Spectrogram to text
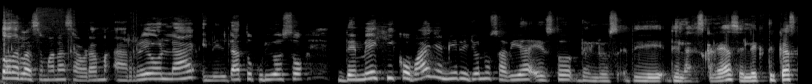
todas las semanas Abraham Arreola en el dato curioso de México. Vaya, mire, yo no sabía esto de, los, de, las escaleras eléctricas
